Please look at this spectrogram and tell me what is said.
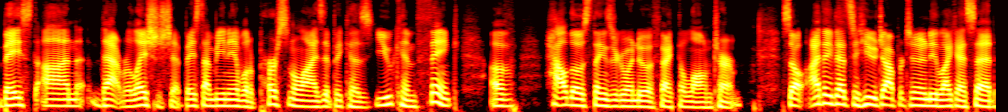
based on that relationship, based on being able to personalize it because you can think of how those things are going to affect the long term. So I think that's a huge opportunity. Like I said,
